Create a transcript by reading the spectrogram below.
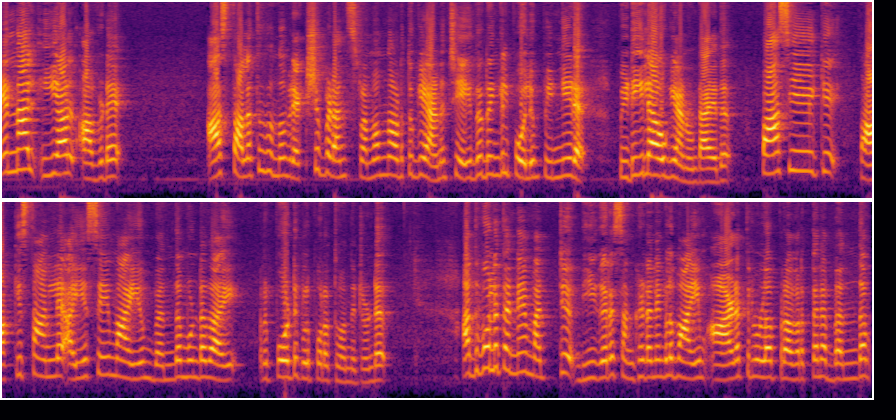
എന്നാൽ ഇയാൾ അവിടെ ആ സ്ഥലത്തു നിന്നും രക്ഷപ്പെടാൻ ശ്രമം നടത്തുകയാണ് ചെയ്തതെങ്കിൽ പോലും പിന്നീട് പിടിയിലാവുകയാണ് ഉണ്ടായത്. പാസിയയ്ക്ക് പാകിസ്ഥാനിലെ ഐ എസ് ഐയുമായും ബന്ധമുണ്ടതായി റിപ്പോർട്ടുകൾ പുറത്തു വന്നിട്ടുണ്ട്. അതുപോലെ തന്നെ മറ്റ് ഭീകര സംഘടനകളുമായും ആഴത്തിലുള്ള പ്രവർത്തന ബന്ധം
